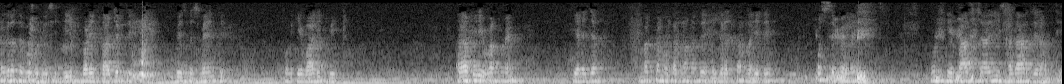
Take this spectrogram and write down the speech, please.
حضرت ابو بکر صدیق بڑے تاجر تھے بزنس مین تھے، ان کے والد بھی۔ آخری وقت میں یعنی جب مکہ مکرمہ سے ہجرت کر رہے تھے، اس سے پہلے ان کے پاس چالیس ہزار درہم تھے۔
